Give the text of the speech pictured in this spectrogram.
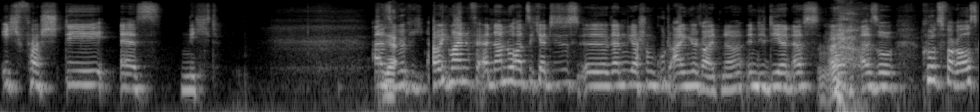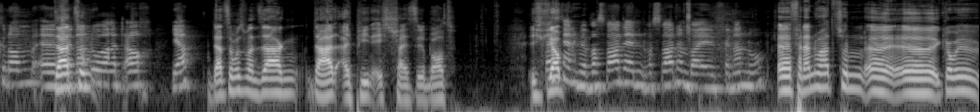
Ich verstehe es nicht. Also ja. wirklich. Aber ich meine, Fernando hat sich ja dieses äh, Rennen ja schon gut eingereiht, ne? In die DNS. Auch. Also kurz vorausgenommen, äh, Fernando hat auch. Ja? Dazu muss man sagen, da hat Alpine echt scheiße gebaut. Ich glaube. Was war denn, was war denn bei Fernando? Äh, Fernando hat schon, äh, äh, ich glaube,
